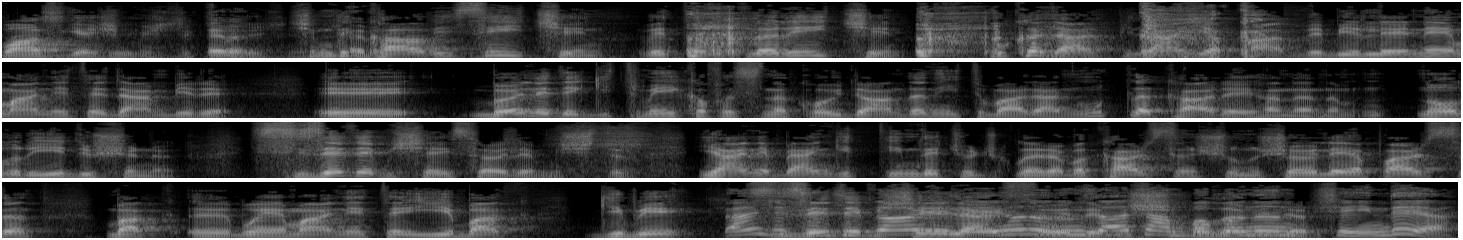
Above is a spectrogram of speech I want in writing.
Vazgeçmişlikleri Evet. için. Şimdi kahvesi için ve tavukları için bu kadar plan yapan ve birilerine emanet eden biri e, böyle de gitmeyi kafasına koyduğu andan itibaren mutlaka Reyhan Hanım ne olur iyi düşünün. Size de bir şey söylemiştir. Yani ben gittiğimde çocuklara bakarsın, şunu şöyle yaparsın, bak e, bu emanete iyi bak gibi Bence size de bir çocuklar ve şeyler Reyhan Hanım söylemiş zaten babanın olabilir. şeyinde ya.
